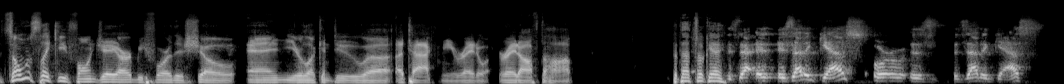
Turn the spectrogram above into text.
It's almost like you phoned Jr. before this show, and you're looking to uh, attack me right right off the hop. But that's okay. Is that is, is that a guess or is is that a guess?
